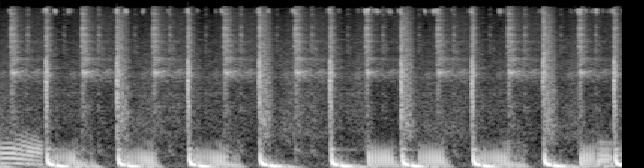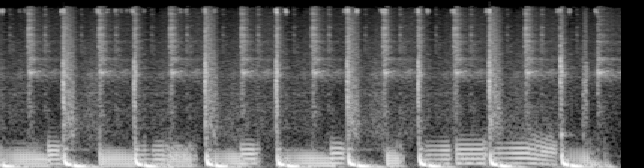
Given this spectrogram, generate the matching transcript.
Thank you.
